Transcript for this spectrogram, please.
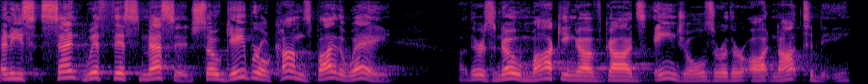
And he's sent with this message. So Gabriel comes, by the way, uh, there's no mocking of God's angels, or there ought not to be.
